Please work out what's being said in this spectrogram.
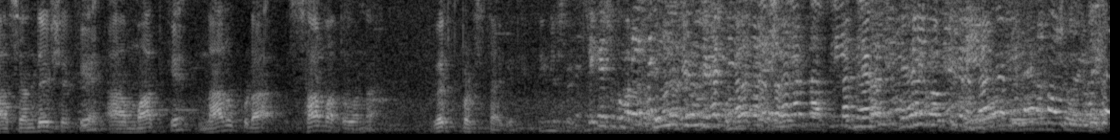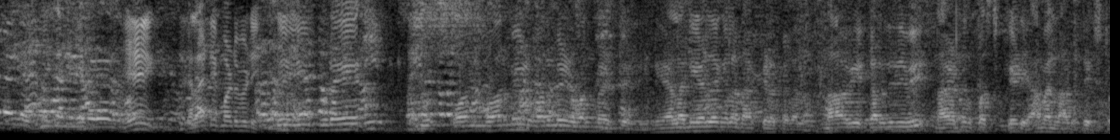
ಆ ಸಂದೇಶಕ್ಕೆ, ಆ ಮಾತಿಗೆ ನಾನು ಕೂಡ ಸಹಮತವನ್ನು ವ್ಯಕ್ತಪಡಿಸ್ತಾ ಇದ್ದೀನಿ. ಏಯ್, ಗಲಾಟೆ ಮಾಡಬೇಡಿ. Today one one minute one minute one minute ಹೇಳಿ. ನೀವೆಲ್ಲ ನೀವು ಹೇಳ್ದಂಗೆಲ್ಲ ನಾವು ಕೇಳಕ್ಕಾಗಲ್ಲ. ನಾವೀಗ ಕರೆದಿದ್ದೀವಿ, ನಾವು ಹೇಳ್ದಂಗೆ ಫಸ್ಟ್ ಕೇಳಿ, ಆಮೇಲೆ ನಾಳೆ next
